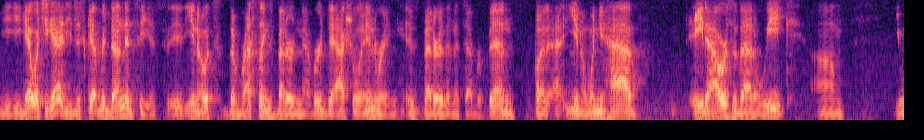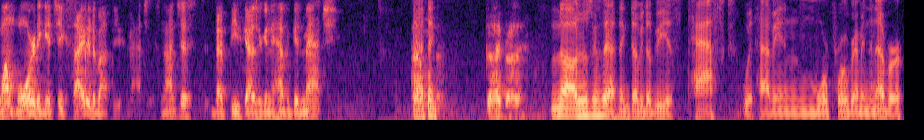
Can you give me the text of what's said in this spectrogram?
you, you get what you get. You just get redundancy. It's it, you know, it's the wrestling's better than ever. The actual in ring is better than it's ever been. But uh, you know, when you have eight hours of that a week, um, you want more to get you excited about these matches, not just that these guys are going to have a good match. Yeah, I think. Go ahead, brother. No, I was just going to say, I think WWE is tasked with having more programming than ever.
